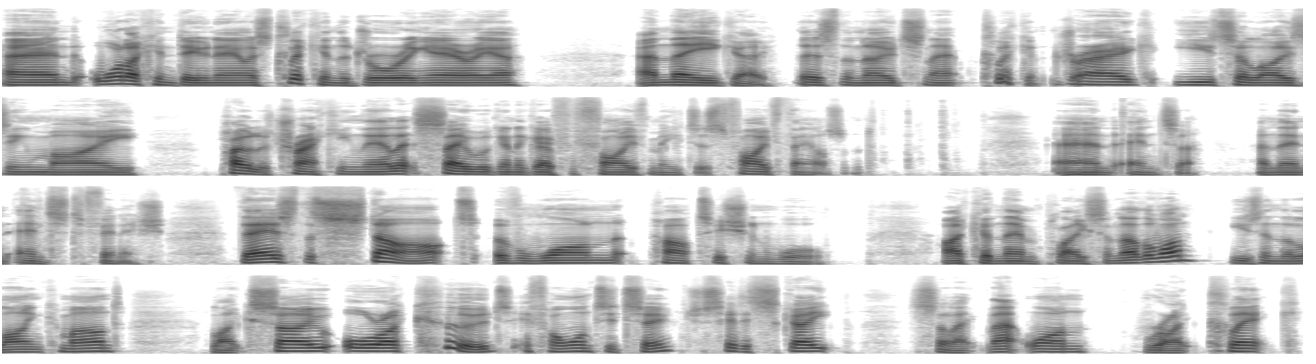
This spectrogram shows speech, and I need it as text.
And what I can do now is click in the drawing area and there you go. There's the node snap. Click and drag utilizing my polar tracking there. Let's say we're going to go for five meters, 5,000 and enter and then enter to finish. There's the start of one partition wall. I can then place another one using the line command like so, or I could, if I wanted to, just hit escape, select that one, right click,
